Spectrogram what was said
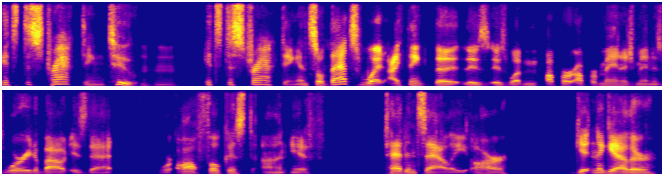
it's distracting too. Mhm. It's distracting, and so that's what I think the is is what upper upper management is worried about is that we're all focused on if Ted and Sally are getting together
